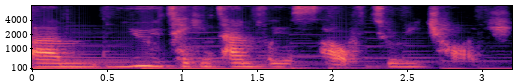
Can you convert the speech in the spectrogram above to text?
um, you taking time for yourself to recharge.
